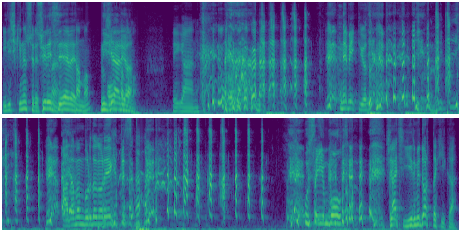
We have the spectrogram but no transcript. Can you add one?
İlişkinin süresi Süresi, değil mi? evet. Tamam. Nijerya. Ortalama. E, yani. ne bekliyordun? Adamın buradan oraya gitmesi. Usain Bolt. Kaç? 24 dakika.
